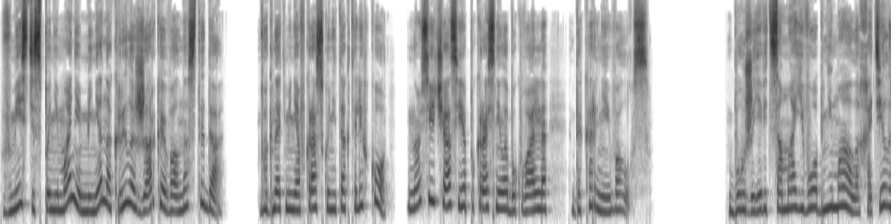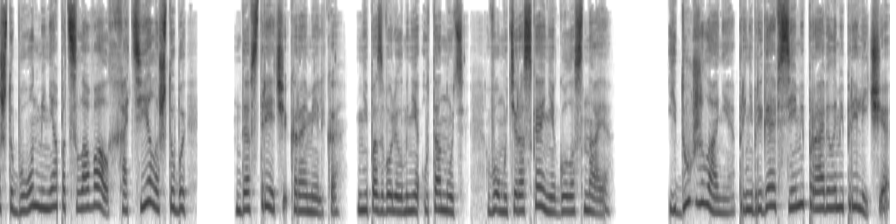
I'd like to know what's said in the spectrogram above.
Вместе с пониманием меня накрыла жаркая волна стыда. Вогнать меня в краску не так-то легко, но сейчас я покраснела буквально до корней волос. Боже, я ведь сама его обнимала, хотела, чтобы он меня поцеловал, хотела, чтобы... До встречи, карамелька, не позволил мне утонуть в омуте раскаяния голос Ная. И дух желания, пренебрегая всеми правилами приличия,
